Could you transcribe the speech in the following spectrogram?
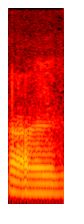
二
